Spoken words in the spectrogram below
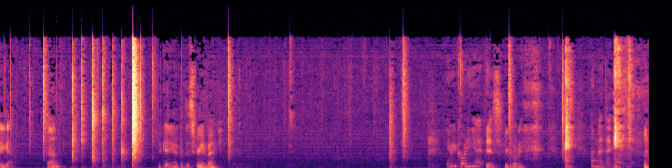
you go. Done? Okay, you want to put the screen back? Are you recording yet? Yes, recording. I'm not done yet.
